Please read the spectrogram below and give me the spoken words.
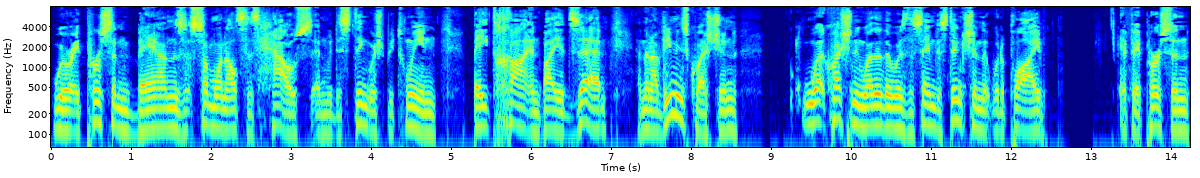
where a person bans someone else's house, and we distinguished between Beit Cha and Bayit Zeh, and then Avimi's question, questioning whether there was the same distinction that would apply if a person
